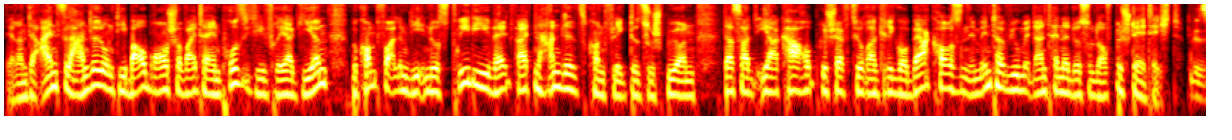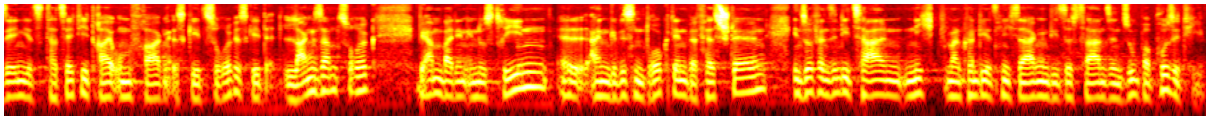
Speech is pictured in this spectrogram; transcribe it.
Während der Einzelhandel und die Baubranche weiterhin positiv reagieren, bekommt vor allem die Industrie die weltweiten Handelskonflikte zu spüren. Das hat IHK-Hauptgeschäftsführer Gregor Berghausen im Interview mit Antenne Düsseldorf bestätigt. Wir sehen jetzt tatsächlich drei Umfragen. Es geht zurück, es geht langsam zurück. Wir haben bei den Industrien äh, einen gewissen Druck, den wir feststellen. Insofern sind die Zahlen Zahlen nicht, man könnte jetzt nicht sagen, diese Zahlen sind super positiv,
